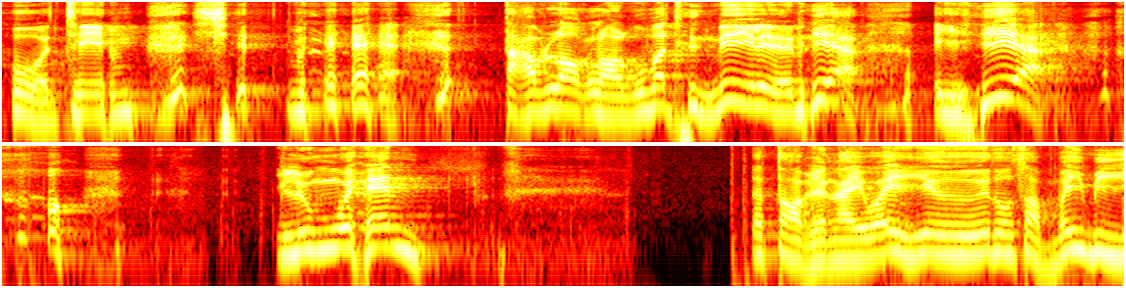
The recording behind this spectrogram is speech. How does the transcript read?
โหเจมชิดแม่ ตามหลอกหลอนกูมาถึงนี่เลยเหรอเนี่ยไอ้เหี้ยลุงเวนจะตอบยังไงวะไอ้เหี้ยเอ้ยโทรศัพท์ไม่มี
